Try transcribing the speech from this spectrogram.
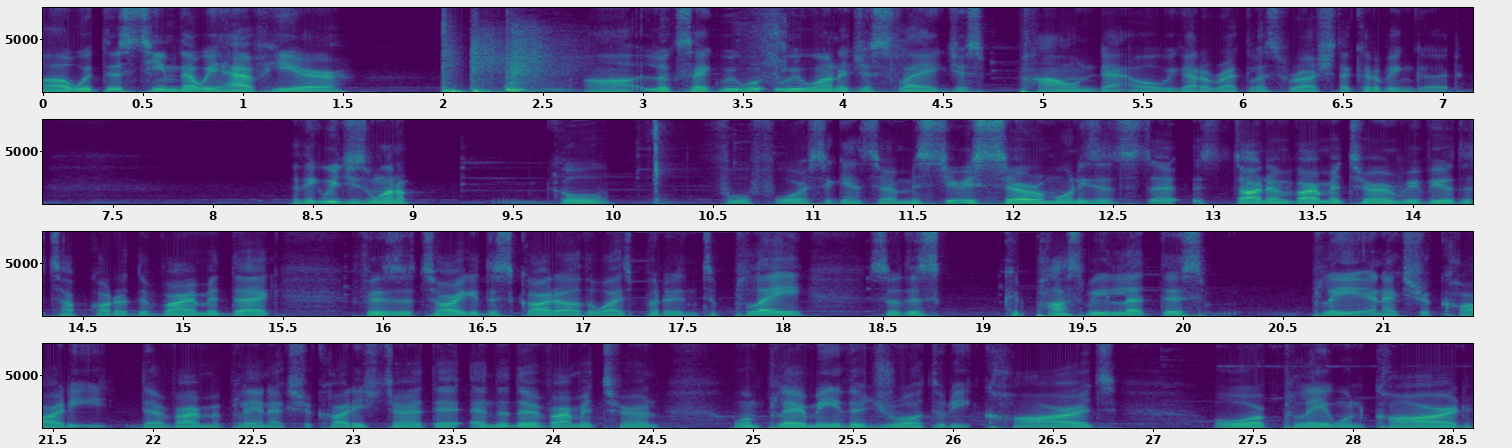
Uh, with this team that we have here, uh, looks like we we want to just like just pound down. Oh, we got a reckless rush. That could have been good. I think we just want to go full force against her. Mysterious Ceremonies. At st start environment turn, reveal the top card of the environment deck. If it is a target, discard it, otherwise put it into play. So this could possibly let this play an extra card. the environment play an extra card each turn. At the end of the environment turn, one player may either draw three cards or play one card.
